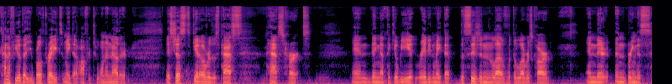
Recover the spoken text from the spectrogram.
kind of feel that you're both ready to make that offer to one another. It's just get over this past past hurt. And then I think you'll be ready to make that decision in love with the lover's card and there and bring this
